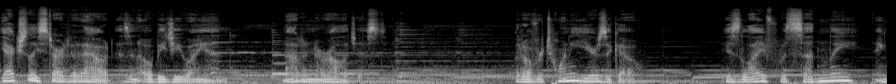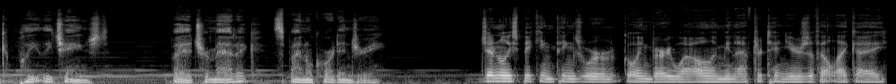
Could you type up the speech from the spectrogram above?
He actually started out as an OBGYN, not a neurologist. But over 20 years ago, his life was suddenly and completely changed by a traumatic spinal cord injury. Generally speaking, things were going very well. I mean, after 10 years, I felt like I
